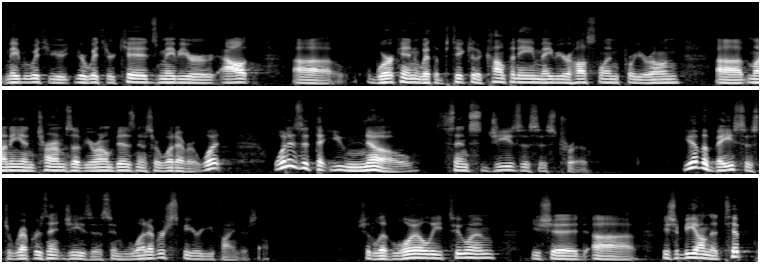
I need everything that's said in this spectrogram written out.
maybe with your, you're with your kids, maybe you're out uh, working with a particular company, maybe you're hustling for your own uh, money in terms of your own business or whatever. What, what is it that you know since Jesus is true? You have a basis to represent Jesus in whatever sphere you find yourself. You should live loyally to him. You should, uh, you should be on the tip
